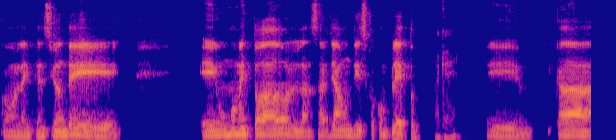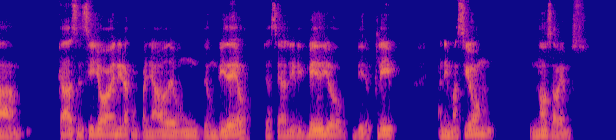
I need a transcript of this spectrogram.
con la intención de en un momento dado lanzar ya un disco completo. Okay. Eh, cada, cada sencillo va a venir acompañado de un, de un video ya sea lyric video, videoclip, animación, no sabemos.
